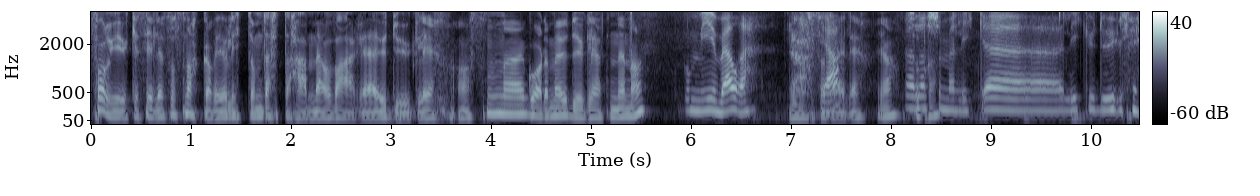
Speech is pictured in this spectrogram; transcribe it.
Forrige uke Silje, så snakka vi jo litt om dette her med å være udugelig. Åssen eh, går det med udugeligheten din nå? Det går mye bedre. Ja, så Ja. deilig. Ja, jeg Føler ikke meg like, like udugelig.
